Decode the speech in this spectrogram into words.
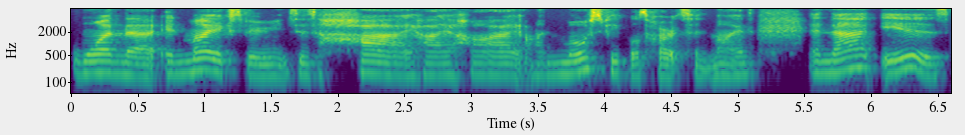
one that, in my experience, is high, high, high on most people's hearts and minds. And that is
